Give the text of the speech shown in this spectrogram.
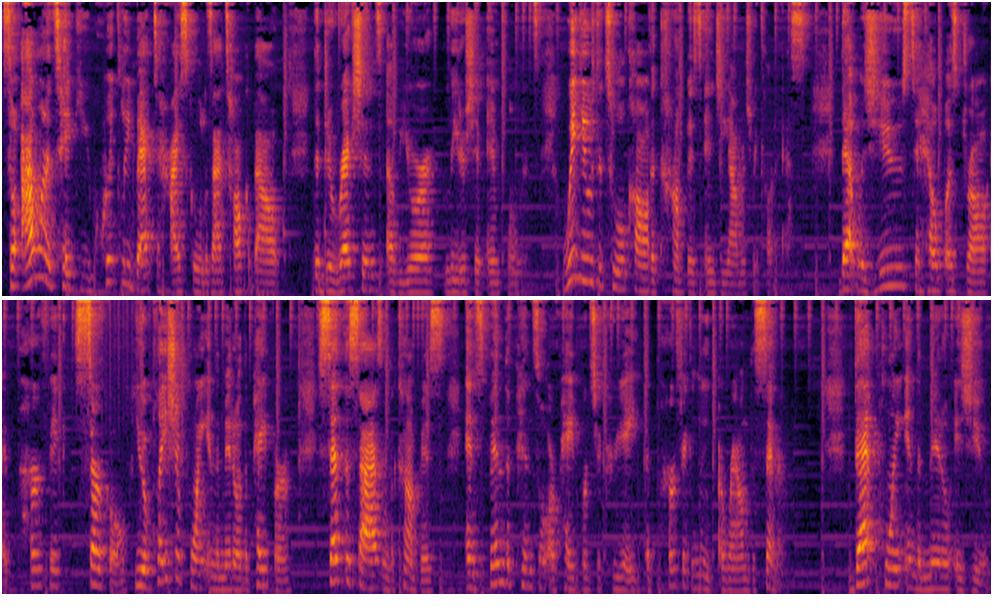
So, I want to take you quickly back to high school as I talk about the directions of your leadership influence. We used a tool called the compass in geometry class that was used to help us draw a perfect circle. You would place your point in the middle of the paper, set the size of the compass, and spin the pencil or paper to create the perfect loop around the center. That point in the middle is you.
